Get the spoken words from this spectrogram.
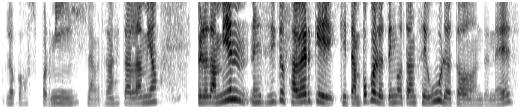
locos por mí, la persona que está al lado mío, pero también necesito saber que, que tampoco lo tengo tan seguro todo, ¿entendés?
